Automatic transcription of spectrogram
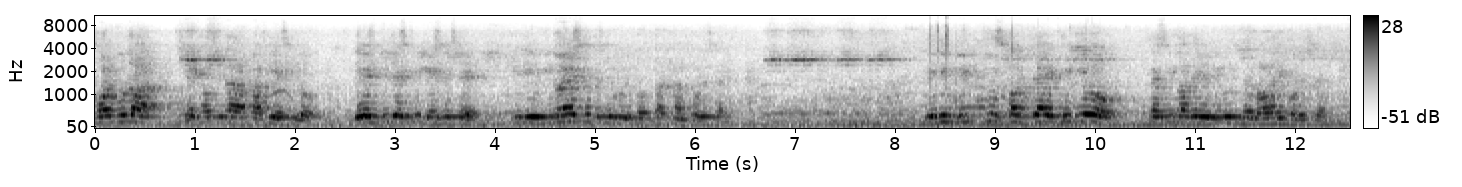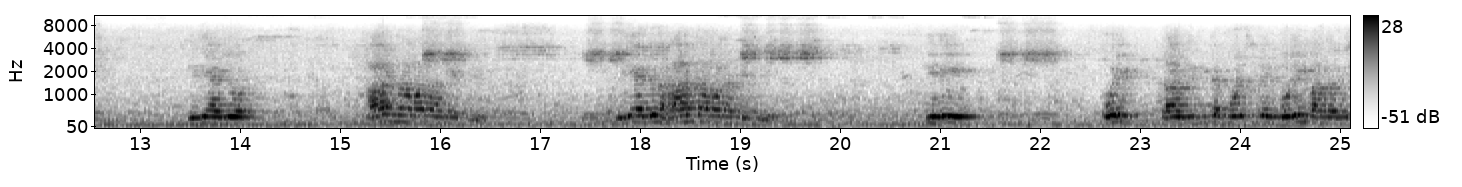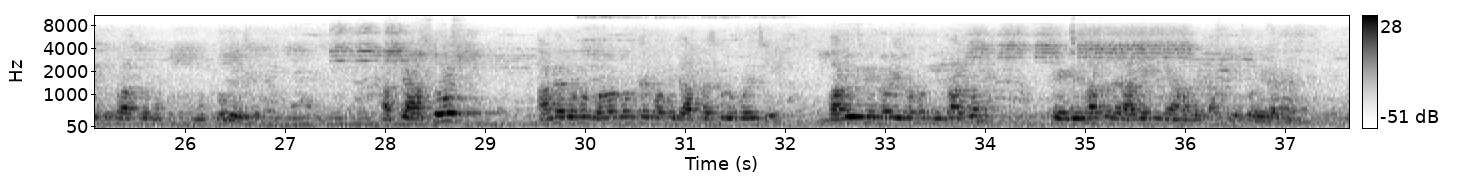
ফর্মুলা শেখ হাসিনা পাঠিয়েছিল। দেশ বিদেশ থেকে এসেছে। তিনি বিনয়ের সাথে সেগুলি প্রত্যাখ্যান করেছেন। তিনি মৃত্যু সজ্জায় থেকেও ফ্যাসিবাদের বিরুদ্ধে লড়াই করেছেন। তিনি একজন হার না মানা নেত্রী তিনি একজন হার না মানা নেত্রী তিনি ওই রাজনীতিটা করেছিলেন বলেই বাংলাদেশ কিন্তু আজকে মুক্ত- মুক্ত হয়েছে। আজকে আফসোস আমরা যখন গণতন্ত্রের পথে যাত্রা শুরু করেছি, বারোই ফেব্রুয়ারি যখন নির্বাচন, সেই নির্বাচনের আগে তিনি আমাদের কাছ থেকে চলে গেলেন।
